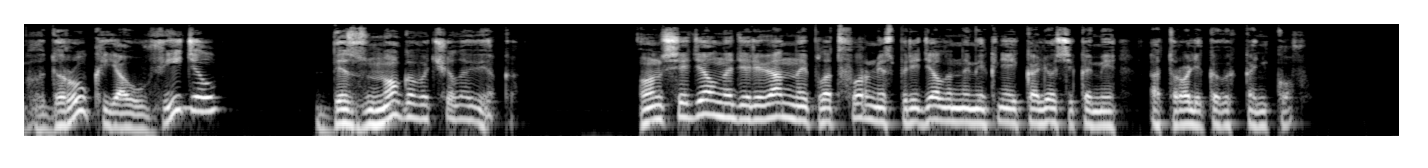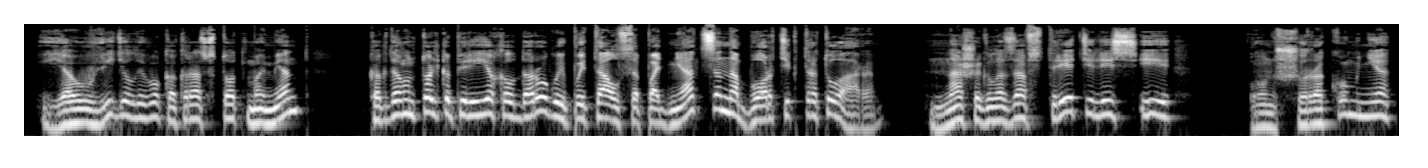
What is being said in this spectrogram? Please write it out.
Вдруг я увидел безногого человека. Он сидел на деревянной платформе с приделанными к ней колесиками от роликовых коньков. Я увидел его как раз в тот момент, когда он только переехал дорогу и пытался подняться на бортик тротуара. Наши глаза встретились, и он широко мне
